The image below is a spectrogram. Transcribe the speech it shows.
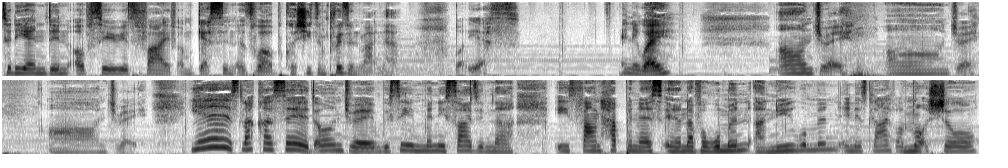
to the ending of series 5 i'm guessing as well because she's in prison right now. But yes. Anyway andre andre andre. Yes like i said andre we've seen many sides of him now. He's found happiness in another woman a new woman in his life. I'm not sure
